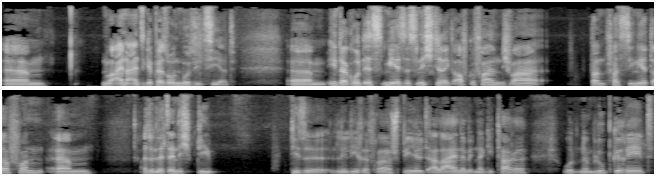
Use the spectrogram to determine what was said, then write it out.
ähm, nur eine einzige Person musiziert. Ähm, Hintergrund ist, mir ist es nicht direkt aufgefallen und ich war dann fasziniert davon. Ähm, also letztendlich die diese Lily Refrain spielt alleine mit einer Gitarre und einem Loopgerät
